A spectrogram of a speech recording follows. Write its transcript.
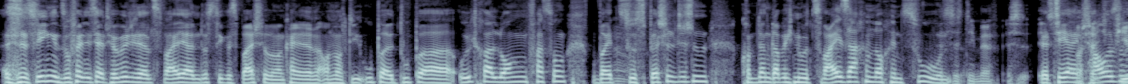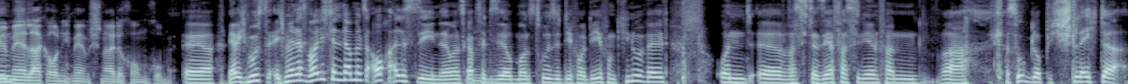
Also deswegen, insofern ist ja Terminator 2 ja ein lustiges Beispiel, weil man kann ja dann auch noch die Uper Duper Ultra Long Fassung, wobei zu Special Edition kommt dann, glaube ich, nur zwei Sachen noch hinzu. Es Und ist nicht mehr, es Der ist T1000 wahrscheinlich viel mehr lag auch nicht mehr im Schneideraum rum. Äh, ja, aber ich musste, ich meine, das wollte ich denn damals auch alles sehen. Damals gab es ja diese monströse DVD von Kinowelt und äh, was ich da sehr faszinierend fand, war das unglaublich schlechte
